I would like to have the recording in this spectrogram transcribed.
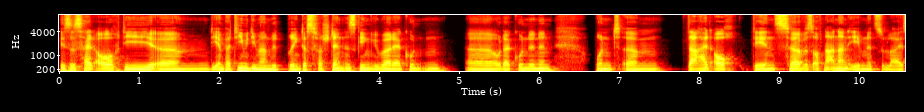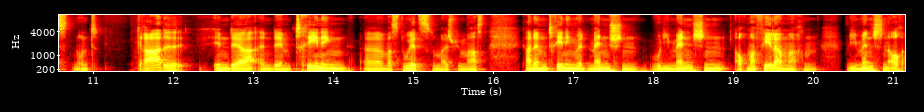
ist es halt auch die, ähm, die Empathie, die man mitbringt, das Verständnis gegenüber der Kunden äh, oder Kundinnen und ähm, da halt auch den Service auf einer anderen Ebene zu leisten. Und gerade in der, in dem Training, äh, was du jetzt zum Beispiel machst, gerade im Training mit Menschen, wo die Menschen auch mal Fehler machen, wo die Menschen auch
